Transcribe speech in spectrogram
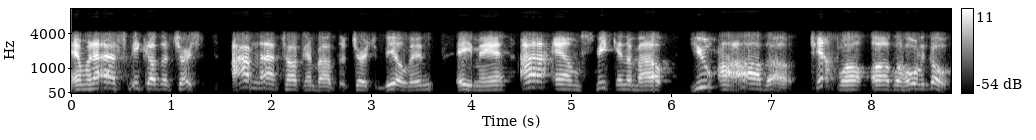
And when I speak of the church, I'm not talking about the church building. Amen. I am speaking about you are the temple of the Holy Ghost.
